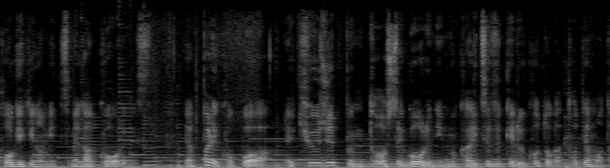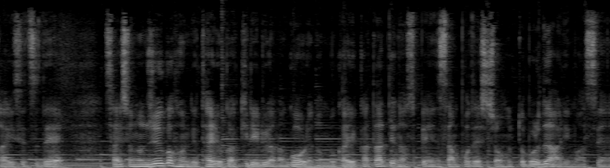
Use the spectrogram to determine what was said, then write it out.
攻撃の3つ目がゴールです。やっぱりここは90分通してゴールに向かい続けることがとても大切で最初の15分で体力が切れるようなゴールの向かい方っていうのはスペイン産ポゼッションフットボールではありません、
